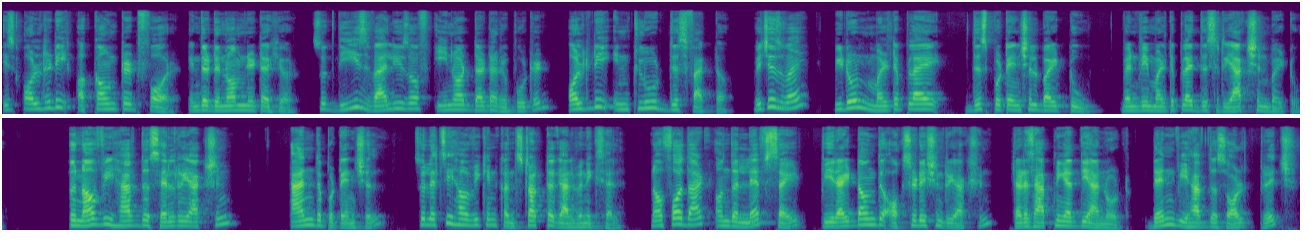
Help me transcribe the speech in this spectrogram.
is already accounted for in the denominator here. So these values of E naught that are reported already include this factor, which is why we don't multiply this potential by 2 when we multiply this reaction by 2. So now we have the cell reaction and the potential. So let's see how we can construct a galvanic cell. Now for that, on the left side, we write down the oxidation reaction that is happening at the anode. Then we have the salt bridge,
